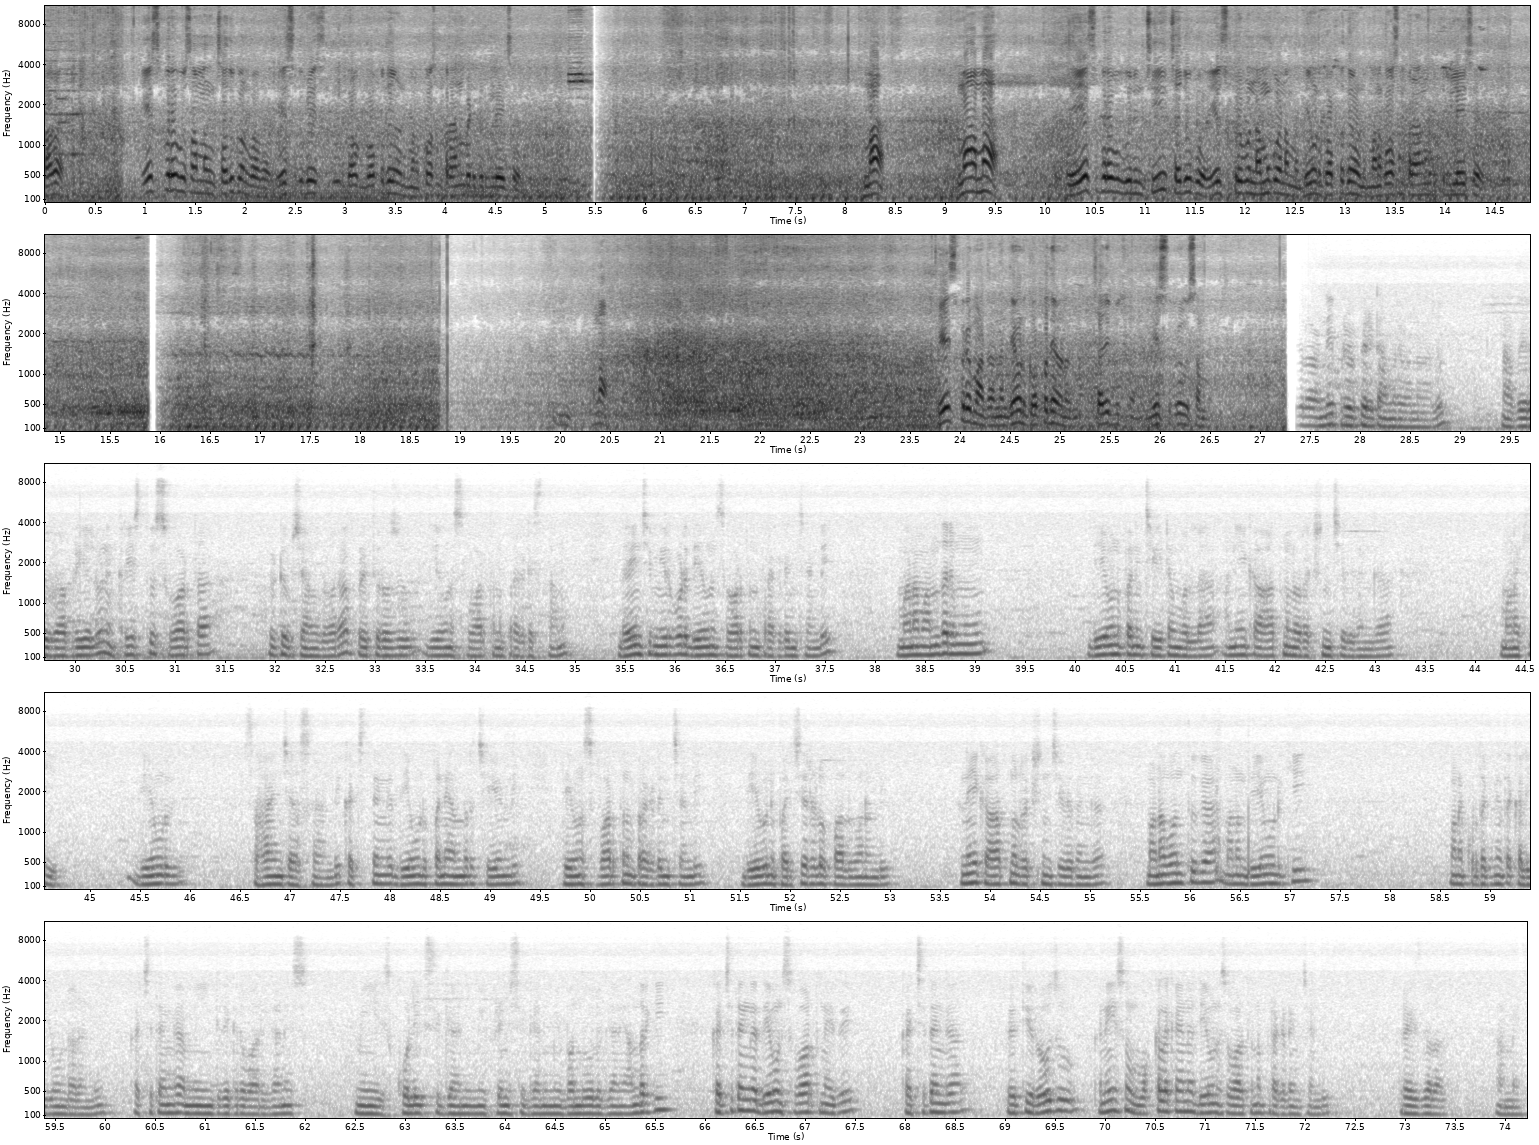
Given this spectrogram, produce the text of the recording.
బాబాయ్ యేసు సంబంధించి చదువుకోండి బాబా యేసు క్రీస్తు గొ- గొప్ప దేవుడు మన కోసం ప్రాణం పెట్టి తిరిగి లేచారు మా మా మా యేసుప్రభు గురించి చదువుకో యేసుప్రభు నమ్ముకోండి అమ్మ. దేవుడు గొప్ప దేవుడు మన కోసం ప్రాణం పెట్టి తిరిగి లేచారు అన్నా. యేసుప్రభు మాట అన్న దేవుడు గొప్ప దేవుడు. చదివించుకోండి యేసు ప్రభు సంబంధించి అండి ప్రభు పేరిట వందనాలు. నా పేరు గాబ్రియలు. నేను క్రీస్తు సువార్త యూట్యూబ్ ఛానల్ ద్వారా ప్రతిరోజు దేవుని సువార్తను ప్రకటిస్తాను. దయించి మీరు కూడా దేవుని సువార్తను ప్రకటించండి. మనమందరము దేవుని పని చేయటం వల్ల అనేక ఆత్మలు రక్షించే విధంగా మనకి దేవుడు సహాయం చేస్తాడండి. ఖచ్చితంగా దేవుని పని అందరూ చేయండి. దేవుని స్వార్థను ప్రకటించండి. దేవుని పరిచర్యలో పాల్గొనండి. అనేక ఆత్మలు రక్షించే విధంగా మన వంతుగా మనం దేవుడికి మన కృతజ్ఞత కలిగి ఉండాలండి. ఖచ్చితంగా మీ ఇంటి దగ్గర వారికి కానీ మీ కొలీగ్స్కి కానీ మీ ఫ్రెండ్స్కి కానీ మీ బంధువులకు కానీ అందరికీ ఖచ్చితంగా దేవుని స్వార్థను అయితే ఖచ్చితంగా ప్రతిరోజు కనీసం ఒక్కరికైనా దేవుని స్వార్థను ప్రకటించండి. ప్రైజ్ దలా ఆమె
